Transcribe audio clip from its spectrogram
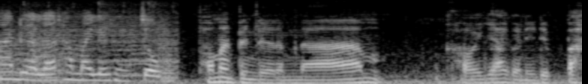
5 เดือนแล้วทำไมเรือถึงจม เพราะมันเป็นเรือดำน้ำเขายากกว่านี้ได้ปะ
